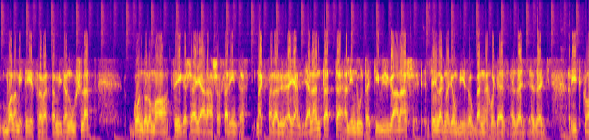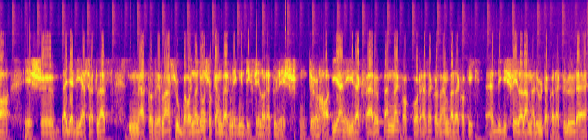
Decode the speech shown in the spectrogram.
valamit észrevett, ami gyanús lett, Gondolom a céges eljárása szerint ezt megfelelő helyen jelentette, elindult egy kivizsgálás. Tényleg nagyon bízok benne, hogy ez, ez, egy, ez egy ritka és egyedi eset lesz, mert azért lássuk be, hogy nagyon sok ember még mindig fél a repüléstől. Ha ilyen hírek felröppennek, akkor ezek az emberek, akik eddig is félelemmel ültek a repülőre,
